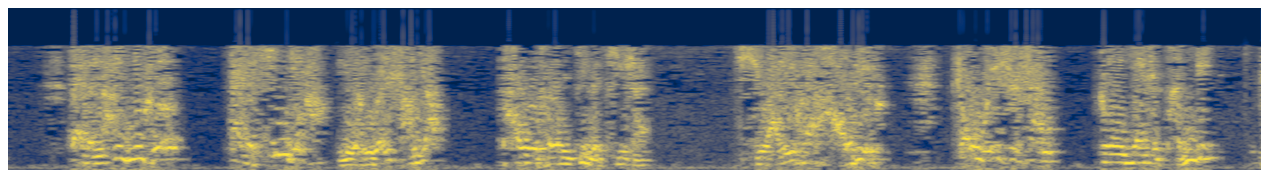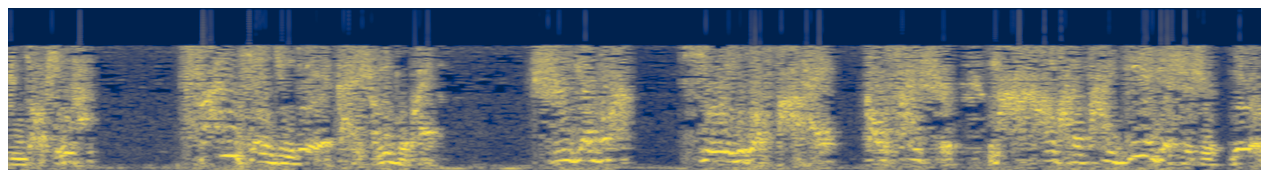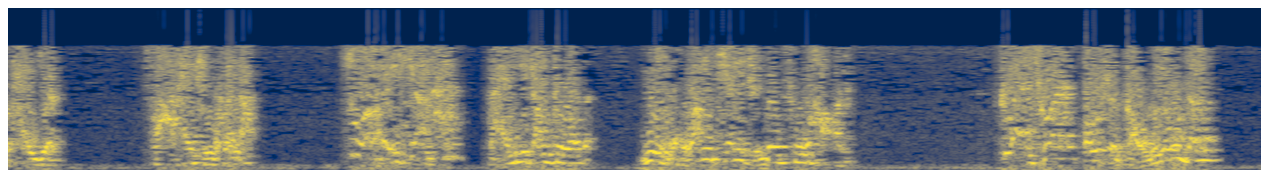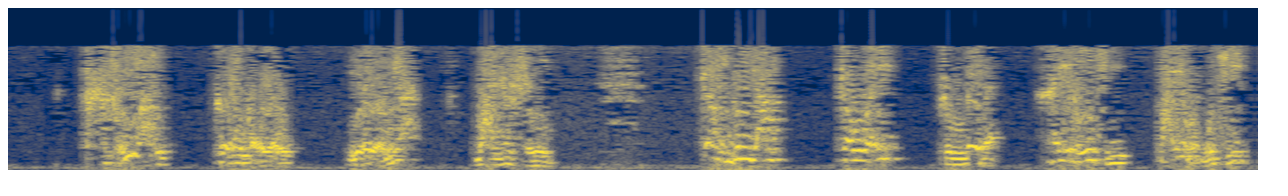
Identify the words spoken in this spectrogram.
带着南宫轲，带着辛甲两员上将，偷偷的进了岐山，选了一块好地方，周围是山，中间是盆地，比较平坦。三千军队干什么不快？时间不大，修了一座法台。高三尺，马上把它砸的结结实实，也有台阶儿。法台挺宽大，坐北向南摆了一张桌子，用黄钱纸都铺好了，转圈都是狗油灯，大铜碗搁上狗油，里头有面，晚上使用。正中央周围准备的黑龙旗、白虎旗。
